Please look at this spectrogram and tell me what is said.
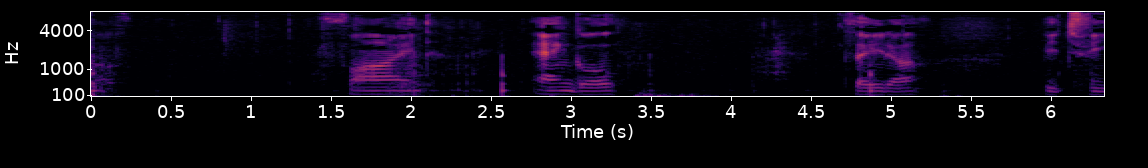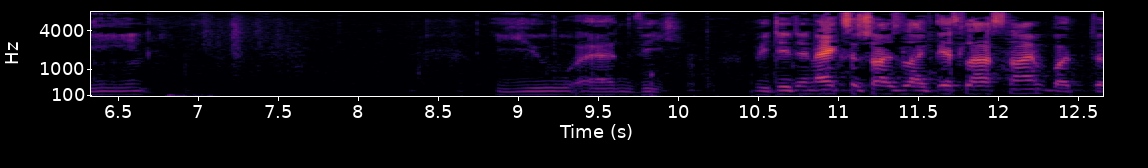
uh, find angle theta between u and v we did an exercise like this last time but uh,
